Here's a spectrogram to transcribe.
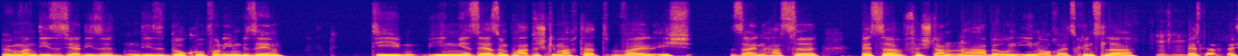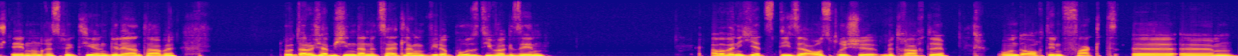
irgendwann dieses Jahr diese, diese Doku von ihm gesehen, die ihn mir sehr sympathisch gemacht hat, weil ich seinen Hassel besser verstanden habe und ihn auch als Künstler besser verstehen und respektieren gelernt habe. Und dadurch habe ich ihn dann eine Zeit lang wieder positiver gesehen. Aber wenn ich jetzt diese Ausbrüche betrachte und auch den Fakt äh, ähm,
